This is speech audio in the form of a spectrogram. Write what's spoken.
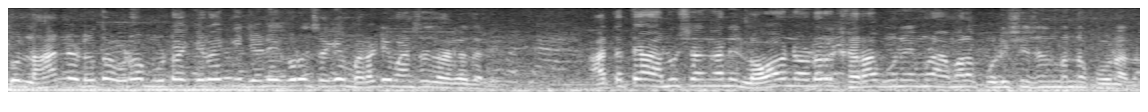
तो लहान नट होता एवढा मोठा केला की जेणेकरून सगळे मराठी माणसं जागा झाले. आता त्या अनुषंगाने लॉ अँड ऑर्डर खराब होऊ नये म्हणून आम्हाला पोलीस स्टेशनमधनं फोन आला.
